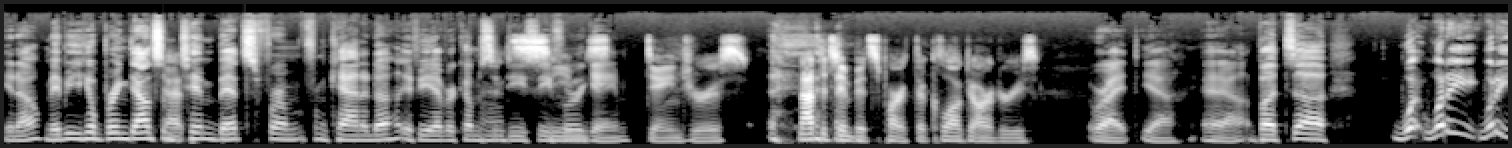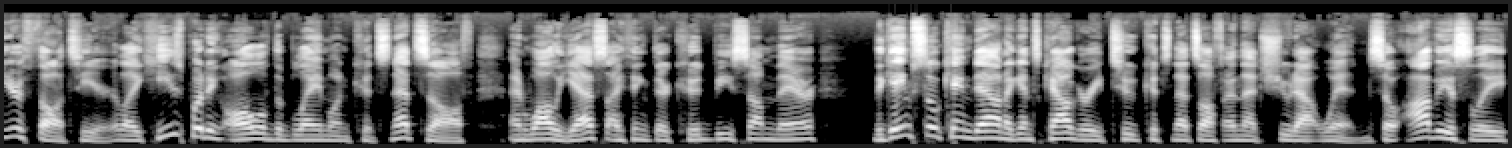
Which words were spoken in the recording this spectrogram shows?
You know, maybe he'll bring down some That- Timbits from from Canada if he ever comes to DC for a game. Dangerous. Not the Timbits part, the clogged arteries. Right. Yeah. Yeah. But uh, what what are what are your thoughts here? Like he's putting all of the blame on Kuznetsov, and while yes, I think there could be some there. The game still came down against Calgary to Kuznetsov and that shootout win. So obviously,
